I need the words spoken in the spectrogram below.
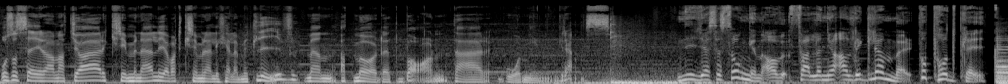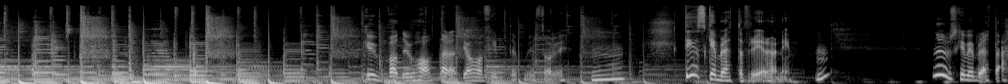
Och så säger han att jag är kriminell, jag har varit kriminell i hela mitt liv men att mörda ett barn, där går min gräns. Nya säsongen av Fallen jag aldrig glömmer på Podplay. Gud vad du hatar att jag har filter på min story. Det ska jag berätta för er hörni. Nu ska vi berätta.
